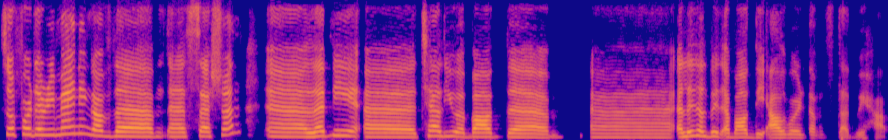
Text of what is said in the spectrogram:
so for the remaining of the uh, session, uh, let me uh, tell you about the, a little bit about the algorithms that we have.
